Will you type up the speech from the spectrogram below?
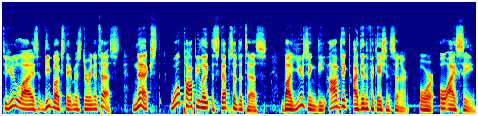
to utilize debug statements during the test. Next, we'll populate the steps of the test by using the Object Identification Center, or OIC,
